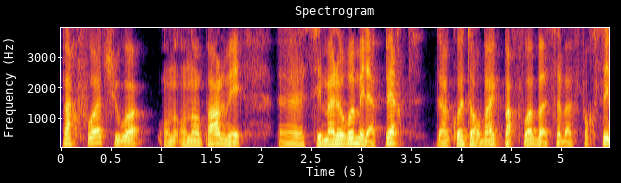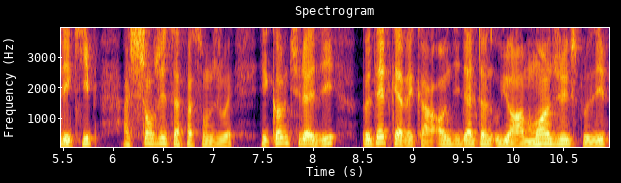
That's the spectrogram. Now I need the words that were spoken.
parfois, tu vois, on, on en parle, mais euh, c'est malheureux, mais la perte d'un quarterback, parfois, bah, ça va forcer l'équipe à changer sa façon de jouer. Et comme tu l'as dit, peut-être qu'avec un Andy Dalton où il y aura moins de jeux explosifs,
